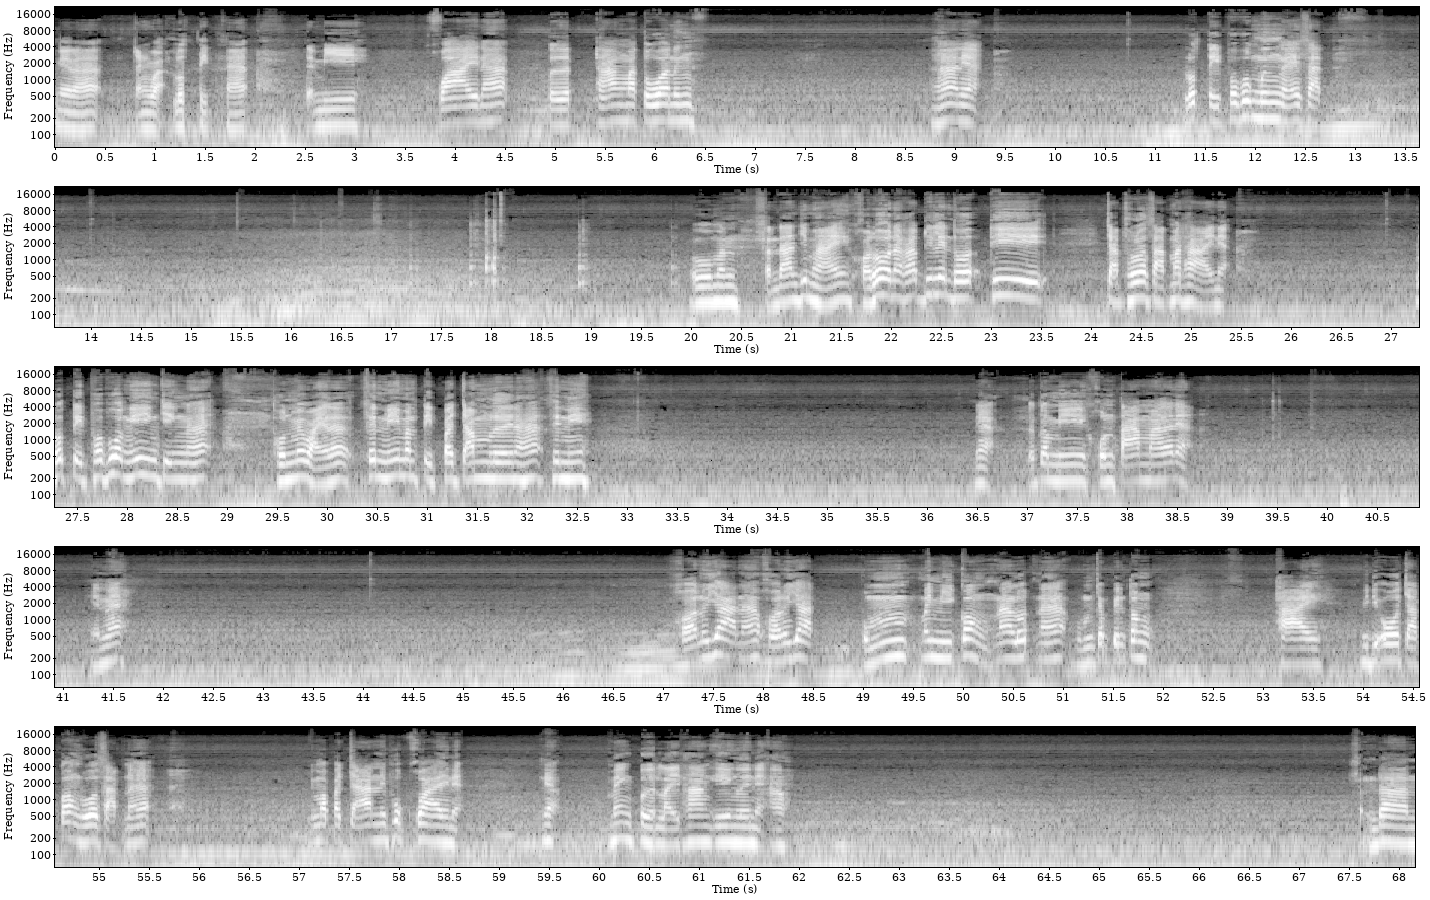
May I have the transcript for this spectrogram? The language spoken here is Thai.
เนี่ยนะฮะ จังหวะรถติดนะฮะ แต่มีควายนะฮะ เปิดทางมาตัวหนึ่งฮะเนี่ย รถติดเพราะพวกมึงไงไอสัตว์โอ้มันสันดานจิ้มหาย ขอโทษนะครับ ที่เล่นโทรที่จับโทรศัพท์มาถ่ายเนี่ย รถติดเพราะพวกนี้จริง ๆ นะฮะ ทนไม่ไหวแล้ว เส้นนี้มันติดประจำเลยนะฮะ เส้นนี้ เนี่ย แล้วก็มีคนตามมาแล้วเนี่ย เห็นไหมขออนุญาตนะขออนุญาต ผมไม่มีกล้องหน้ารถนะฮะผมจำเป็นต้องถ่ายวิดีโอจากกล้องโทรศัพท์นะฮะจะมาประจานในพวกควายเนี่ย เนี่ย แม่งเปิดไหลทางเองเลยเนี่ย เอาสันดาน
